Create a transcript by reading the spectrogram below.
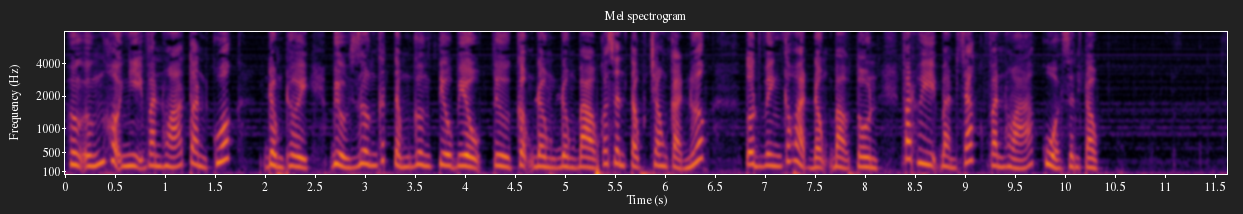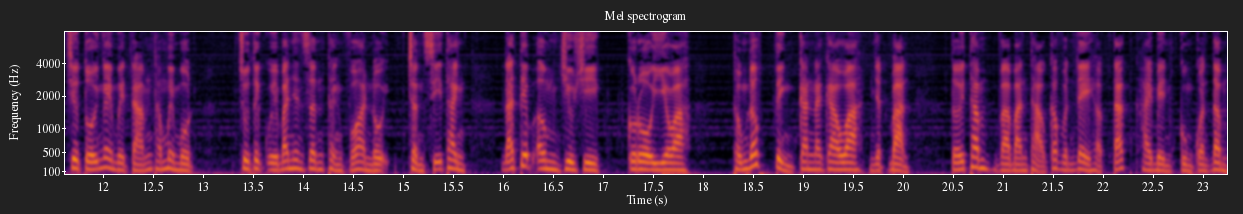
hưởng ứng Hội nghị Văn hóa Toàn quốc đồng thời biểu dương các tấm gương tiêu biểu từ cộng đồng đồng bào các dân tộc trong cả nước, tôn vinh các hoạt động bảo tồn, phát huy bản sắc văn hóa của dân tộc. Chiều tối ngày 18 tháng 11, Chủ tịch Ủy ban nhân dân thành phố Hà Nội Trần Sĩ Thanh đã tiếp ông Yuji Kuroiwa, thống đốc tỉnh Kanagawa, Nhật Bản, tới thăm và bàn thảo các vấn đề hợp tác hai bên cùng quan tâm.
